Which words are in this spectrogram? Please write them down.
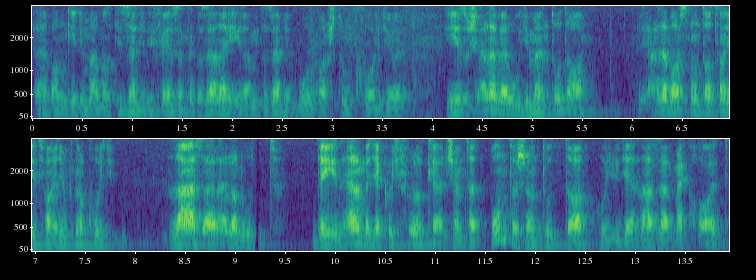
evangéliumában a 11. fejezetnek az elejére, amit az előbb olvastunk, hogy Jézus eleve úgy ment oda, eleve azt mondta a tanítványoknak, hogy Lázár elaludt, de én elmegyek, hogy fölkeltsem. Tehát pontosan tudta, hogy ugye Lázár meghalt,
